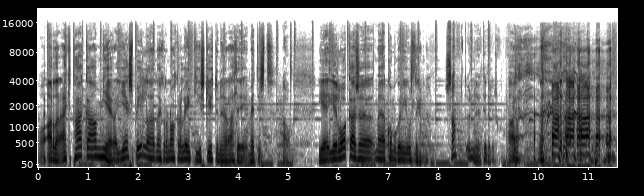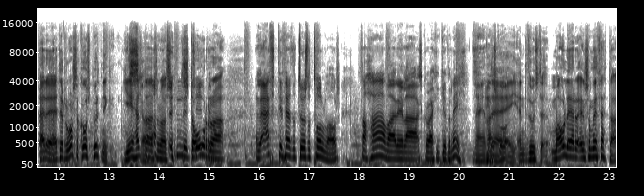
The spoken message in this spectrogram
Og Arðan, ekki taka af mér að ég spilaði þarna einhverja nokkra leiki í skiptunni þegar allir meittist Já. Ég, ég lokaði þessu með að koma okkur í úsleikjumna samt unniði titili sko. Herri, þetta er rosa góð spurning. Ég held að svona Unnið stóra eftir þetta 2012 ár þá hafa þeir eiginlega sko ekki geta neitt Nei, en það er sko Nei, en þú veist, máli er eins og með þetta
